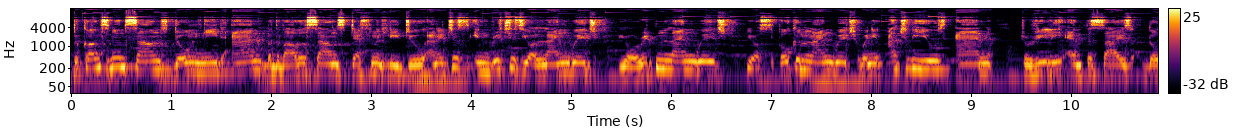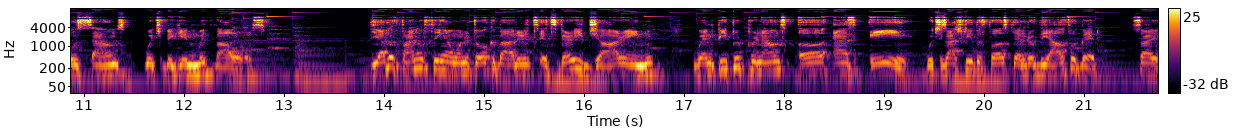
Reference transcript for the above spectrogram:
the consonant sounds don't need an, but the vowel sounds definitely do. And it just enriches your language, your written language, your spoken language, when you actually use an to really emphasize those sounds which begin with vowels. The other final thing I want to talk about is it's, it's very jarring when people pronounce a as a, which is actually the first letter of the alphabet. So I,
